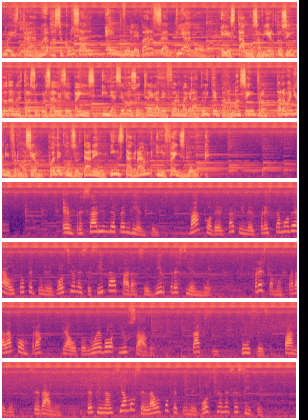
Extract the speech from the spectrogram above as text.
nuestra nueva sucursal en Boulevard Santiago. Estamos abiertos en todas nuestras sucursales del país y le hacemos su entrega de forma gratuita en Panamá Centro. Para mayor información, puede consultar en Instagram y Facebook. Empresario independiente. Banco Delta tiene el préstamo de auto que tu negocio necesita para seguir creciendo. Préstamos para la compra de auto nuevo y usado. Taxi buses, paneles, sedanes. Te financiamos el auto que tu negocio necesite.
